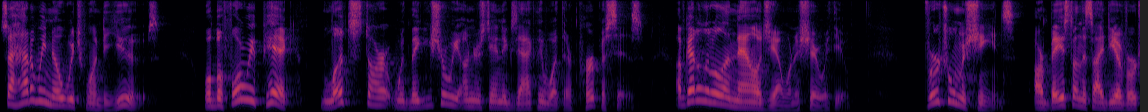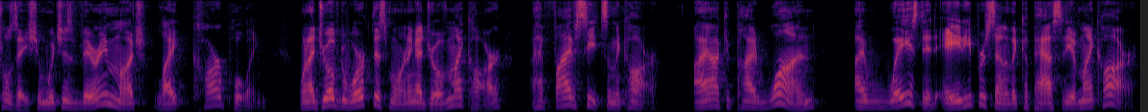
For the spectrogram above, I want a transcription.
So how do we know which one to use? Well, before we pick, let's start with making sure we understand exactly what their purpose is. I've got a little analogy I want to share with you. Virtual machines are based on this idea of virtualization, which is very much like carpooling. When I drove to work this morning, I drove in my car. I have five seats in the car. I occupied one. I wasted 80% of the capacity of my car.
